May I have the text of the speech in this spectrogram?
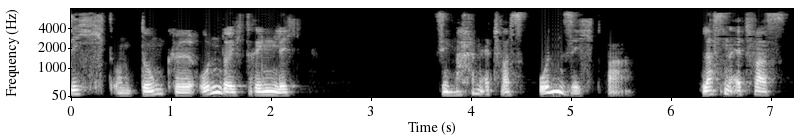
dicht und dunkel, undurchdringlich, sie machen etwas unsichtbar, lassen etwas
